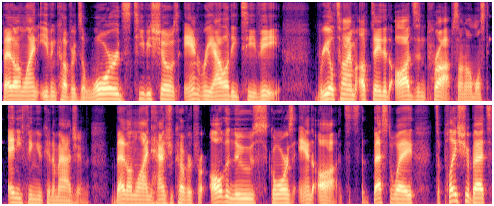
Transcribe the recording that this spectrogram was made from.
BetOnline even covers awards, TV shows, and reality TV. Real time updated odds and props on almost anything you can imagine. BetOnline has you covered for all the news, scores, and odds. It's the best way to place your bets,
